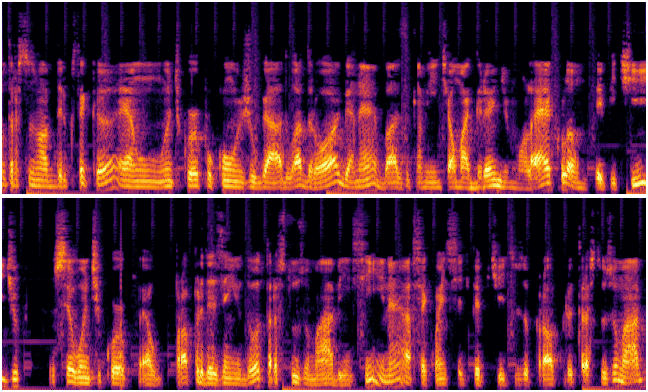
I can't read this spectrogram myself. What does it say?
O trastuzumab deruxtecan é um anticorpo conjugado à droga, né? Basicamente é uma grande molécula, um peptídeo. O seu anticorpo é o próprio desenho do trastuzumab em si, né? A sequência de peptídeos do próprio trastuzumab.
